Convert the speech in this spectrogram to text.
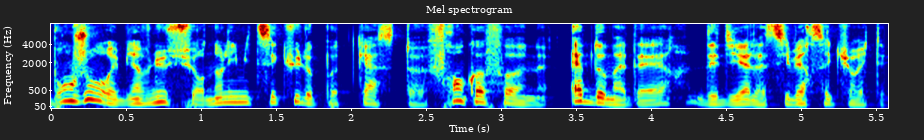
Bonjour et bienvenue sur Non Limite Sécu, le podcast francophone hebdomadaire dédié à la cybersécurité.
